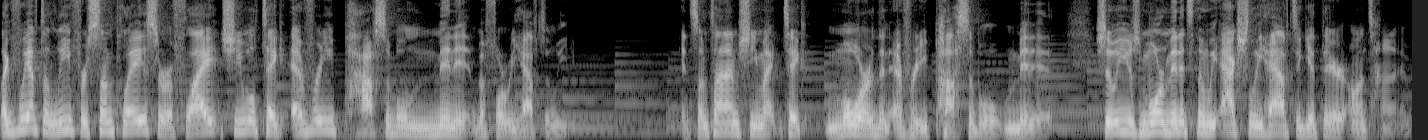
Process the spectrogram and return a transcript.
Like if we have to leave for some place or a flight, she will take every possible minute before we have to leave. And sometimes she might take more than every possible minute. She'll use more minutes than we actually have to get there on time.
